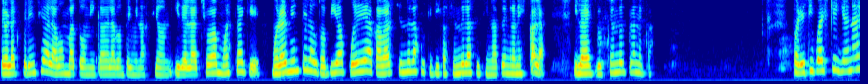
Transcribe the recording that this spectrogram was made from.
Pero la experiencia de la bomba atómica, de la contaminación y de la Shoah muestra que moralmente la utopía puede acabar siendo la justificación del asesinato en gran escala y la destrucción del planeta. Por eso igual que Jonas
